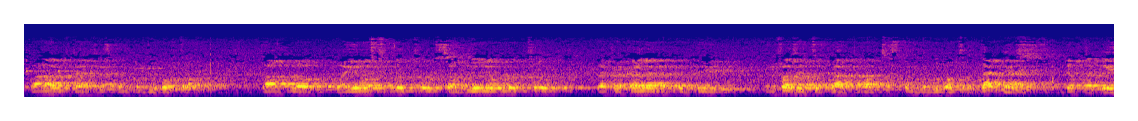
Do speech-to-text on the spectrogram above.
ప్రణాళిక తయారు చేసుకుని ముందుకు పోతాం దాంట్లో ఫ్లైఓవర్స్ ఉండొచ్చు సబ్వేలు ఉండొచ్చు రకరకాలైనటువంటి ఇన్ఫ్రాస్ట్రక్చర్ కార్యక్రమాలు తీసుకుని ముందుకు పోతాం దట్ ఈస్ డెఫినెట్లీ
